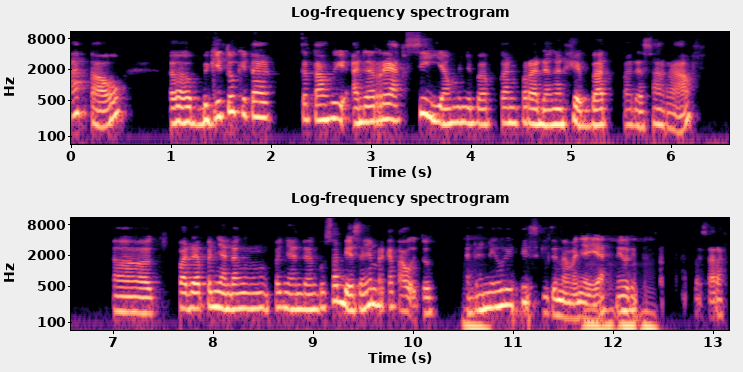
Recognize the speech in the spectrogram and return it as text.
atau eh, begitu kita ketahui ada reaksi yang menyebabkan peradangan hebat pada saraf eh, pada penyandang penyandang kusta biasanya mereka tahu itu ada Hmm. neuritis gitu namanya ya Hmm, neuritis hmm, pada saraf.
